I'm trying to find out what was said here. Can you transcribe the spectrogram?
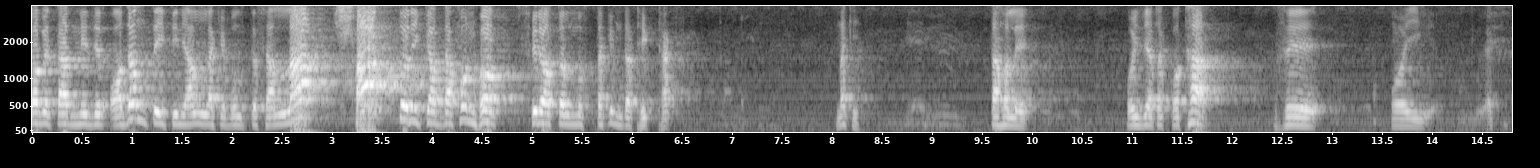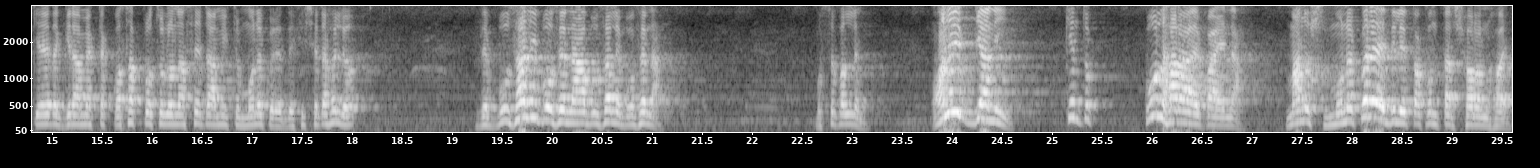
তবে তার নিজের অজান্তেই তিনি আল্লাহকে বলতেছে, আল্লাহ, সব তরিকা দাফন হোক, সিরাতুল মুস্তাকিমটা ঠিকঠাক নাকি? তাহলে ওই যে একটা কথা যে ওই গ্রামে একটা কথা প্রচলন আছে, এটা আমি একটু মনে করে দেখি, সেটা হলো যে বুঝালি বোঝে না, বুঝালে বোঝে না। বুঝতে পারলেন? অনেক জ্ঞানী, কিন্তু কুল হারায় পায় না। মানুষ মনে করে দিলে তখন তার স্মরণ হয়।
